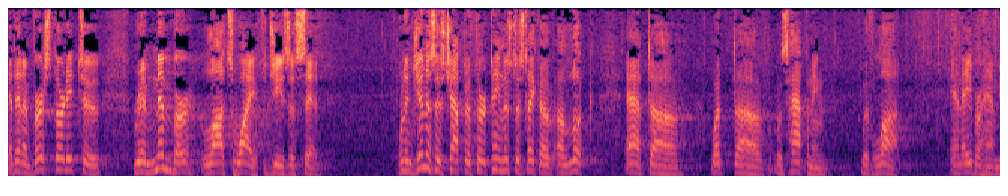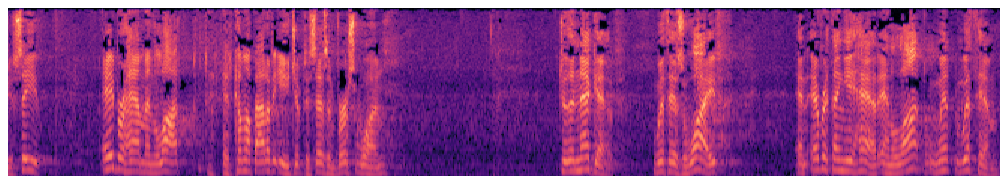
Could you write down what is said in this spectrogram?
And then in verse 32, Remember Lot's wife, Jesus said. Well, in Genesis chapter 13, let's just take a, a look at uh, what uh, was happening with Lot and Abraham. You see, Abraham and Lot had come up out of Egypt, it says in verse 1, to the Negev with his wife and everything he had, and Lot went with him.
